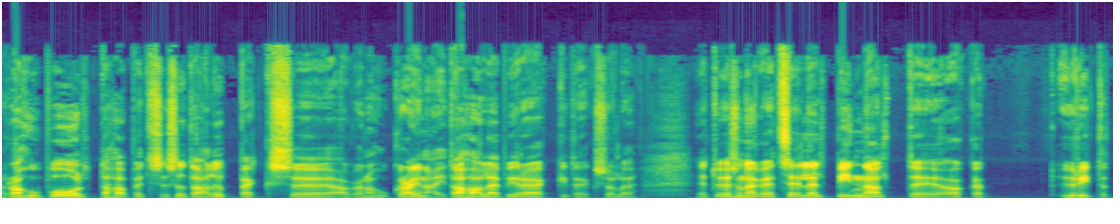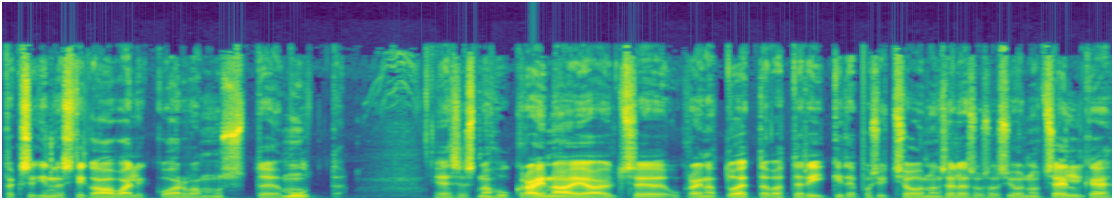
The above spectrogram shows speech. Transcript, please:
rahu poolt, tahab, et see sõda lõpeks, aga noh, Ukraina ei taha läbi rääkida, eks ole, et ühesõnaga, et sellelt pinnalt hakata üritatakse kindlasti ka avalikku arvamust äh, muuta. ja sest noh, Ukraina ja üldse Ukrainat toetavate riikide positsioon on selles osas ju olnud selge,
